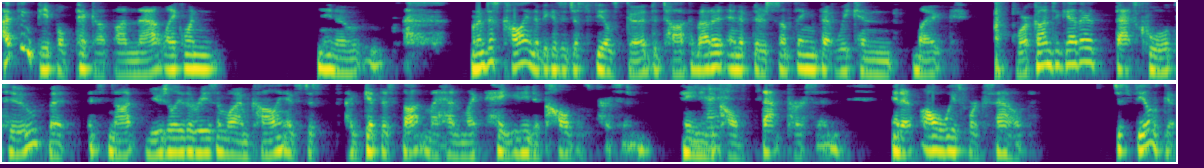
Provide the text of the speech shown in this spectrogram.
I think people pick up on that. Like when, you know, when I'm just calling them because it just feels good to talk about it. And if there's something that we can like work on together, that's cool too. But it's not usually the reason why I'm calling. It's just I get this thought in my head. I'm like, hey, you need to call this person. Hey, you yes. need to call that person. And it always works out. Just feels good.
